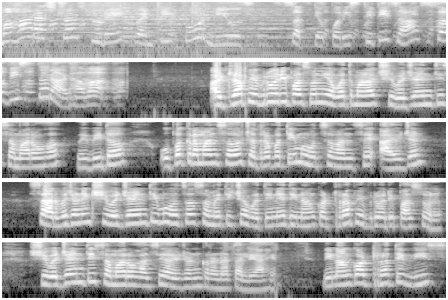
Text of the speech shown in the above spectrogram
Maharashtra today twenty four news. सत्य परिस्थितीचा सविस्तर आढावा. अठरा फेब्रुवारीपासून यवतमाळात शिवजयंती समारोह विविध उपक्रमांसह छत्रपती महोत्सवांचे आयोजन. सार्वजनिक शिवजयंती महोत्सव समितीच्या वतीने दिनांक अठरा फेब्रुवारीपासून शिवजयंती समारोहाचे आयोजन करण्यात आले आहे. दिनांक अठरा ते वीस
